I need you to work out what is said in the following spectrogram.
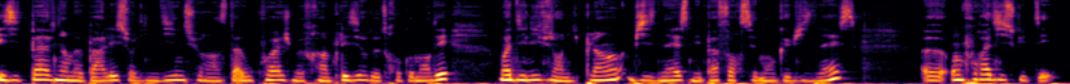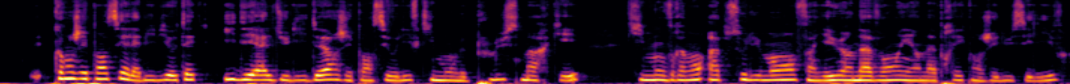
n'hésite pas à venir me parler sur LinkedIn, sur Insta ou quoi. Je me ferai un plaisir de te recommander. Moi, des livres, j'en lis plein, business, mais pas forcément que business. Euh, on pourra discuter. Quand j'ai pensé à la bibliothèque idéale du leader, j'ai pensé aux livres qui m'ont le plus marqué, qui m'ont vraiment absolument. Enfin, il y a eu un avant et un après quand j'ai lu ces livres.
